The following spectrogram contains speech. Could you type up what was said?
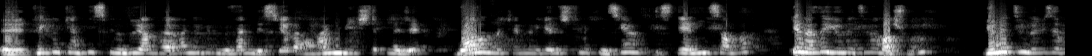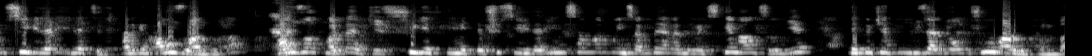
Ee, Teknokent ismini duyan herhangi bir mühendis ya da herhangi bir işletmeci bu alanda kendini geliştirmek isteyen, isteyen insanlar genelde yönetime başvurur. Yönetim de bize bu CV'leri iletir. Hani bir havuz var burada. Havuza atar der ki şu yetkinlikte şu CV'leri insan var bu insanı değerlendirmek isteyen alsın diye Teknokent'in güzel bir oluşumu var bu konuda.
